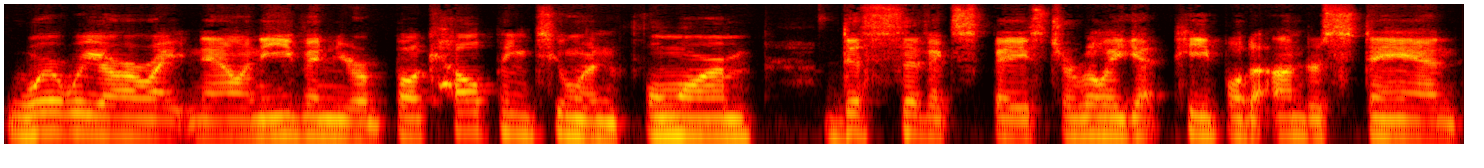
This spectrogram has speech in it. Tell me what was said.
where we are right now, and even your book helping to inform this civic space to really get people to understand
